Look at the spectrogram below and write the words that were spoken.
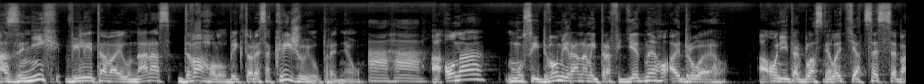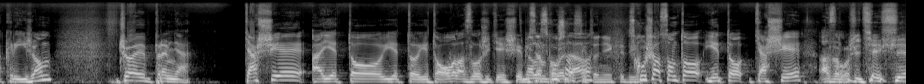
A z nich vylietávajú naraz dva holuby, ktoré sa križujú pred ňou. Aha. A ona musí dvomi ranami trafiť jedného aj druhého. A oni tak vlastne letia cez seba krížom, čo je pre mňa ťažšie a je to, je to, je to oveľa zložitejšie, by Ale som skúšal povedal. si to niekedy? Skúšal som to, je to ťažšie a zložitejšie.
